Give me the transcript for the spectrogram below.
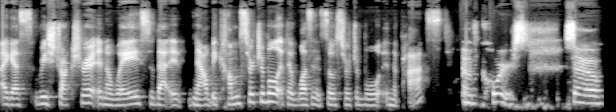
I guess, restructure it in a way so that it now becomes searchable if it wasn't so searchable in the past? Of course. So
